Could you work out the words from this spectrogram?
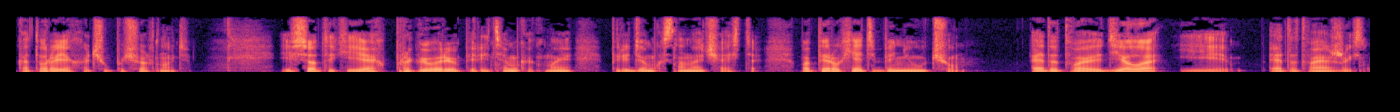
которые я хочу подчеркнуть. И все-таки я их проговорю перед тем, как мы перейдем к основной части. Во-первых, я тебя не учу. Это твое дело, и это твоя жизнь.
